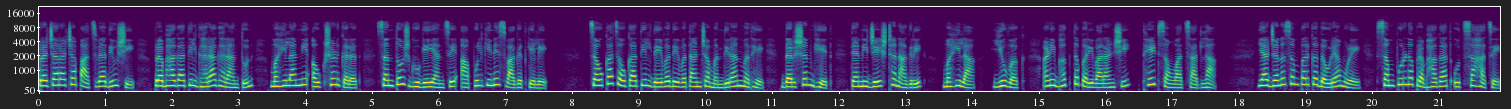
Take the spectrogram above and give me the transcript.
प्रचाराच्या पाचव्या दिवशी प्रभागातील घराघरांतून महिलांनी औक्षण करत संतोष घुगे यांचे आपुलकीने स्वागत केले. चौकाचौकातील देवदेवतांच्या मंदिरांमध्ये दर्शन घेत त्यांनी ज्येष्ठ नागरिक महिला युवक आणि भक्त परिवारांशी थेट संवाद साधला. या जनसंपर्क दौऱ्यामुळे संपूर्ण प्रभागात उत्साहाचे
